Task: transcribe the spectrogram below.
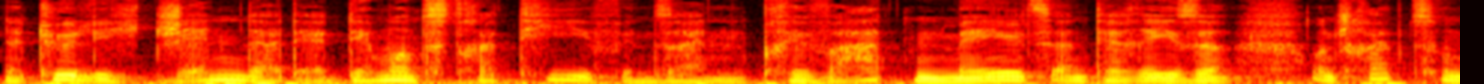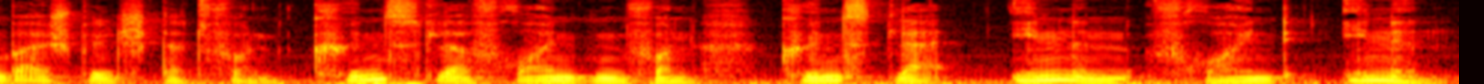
Natürlich gendert er demonstrativ in seinen privaten Mails an Theresa und schreibt zum Beispiel statt von Künstlerfreunden von KünstlerInnenfreundinnen.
